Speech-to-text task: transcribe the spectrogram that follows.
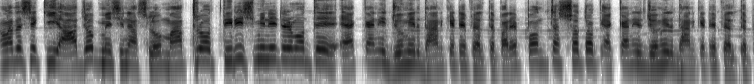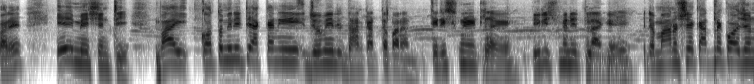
বাংলাদেশে কি আজব মেশিন আসলো? মাত্র তিরিশ মিনিটের মধ্যে এক কানি জমির ধান কেটে ফেলতে পারে পঞ্চাশ শতক এক কানির জমির ধান কেটে ফেলতে পারে এই মেশিনটি। ভাই কত মিনিটে এক কানি জমির ধান কাটতে পারেন? তিরিশ মিনিট লাগে। তিরিশ মিনিট লাগে। এটা মানুষে কাটলে কয়জন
